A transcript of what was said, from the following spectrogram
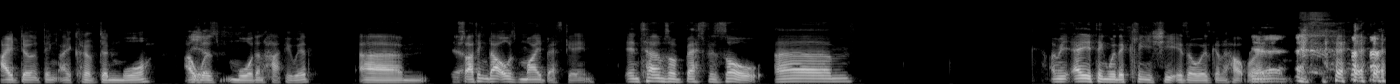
I don't think I could have done more, I yeah. was more than happy with. Um, yeah. So I think that was my best game. In terms of best result, um, I mean, anything with a clean sheet is always going to help, right? Yeah.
